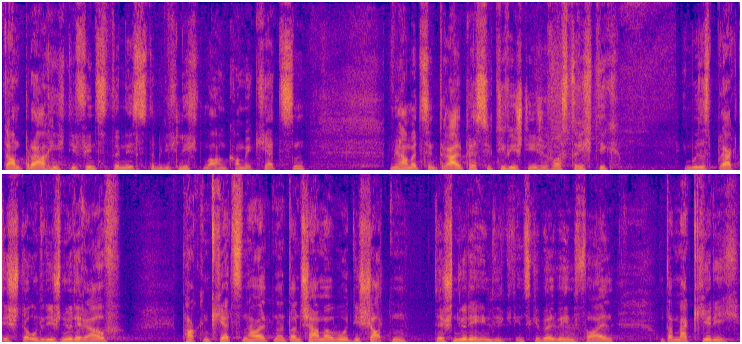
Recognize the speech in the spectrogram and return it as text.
Dann brauche ich die Finsternis, damit ich Licht machen kann mit Kerzen. Wir haben eine Zentralperspektive, ich stehe schon fast richtig. Ich muss jetzt praktisch da unter die Schnüre rauf, packen Kerzen halten und dann schauen wir, wo die Schatten der Schnüre ins Gewölbe hinfallen. Und dann markiere ich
